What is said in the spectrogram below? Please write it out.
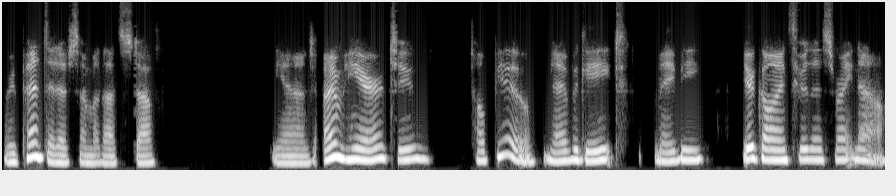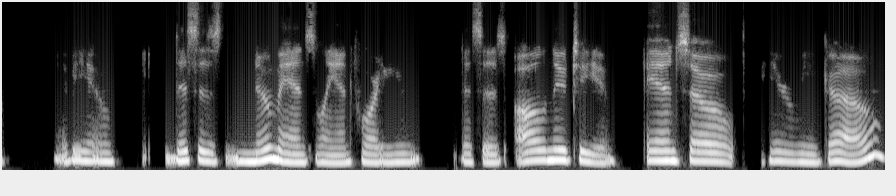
repented of some of that stuff. And I'm here to help you navigate maybe you're going through this right now. Maybe you, this is no man's land for you. This is all new to you. And so here we go.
